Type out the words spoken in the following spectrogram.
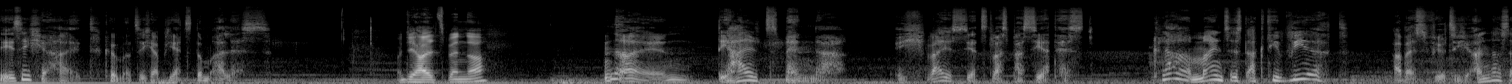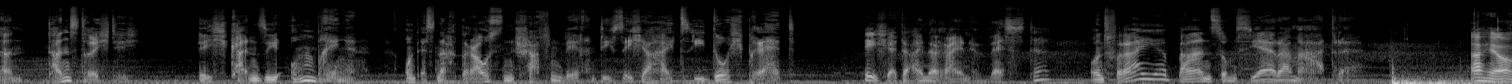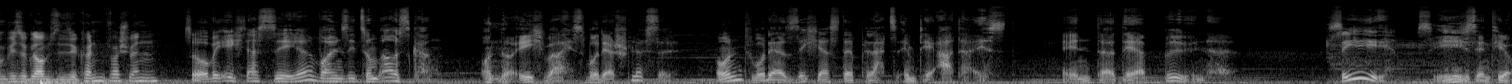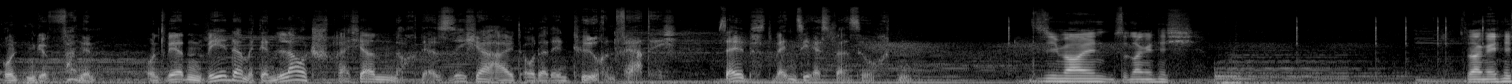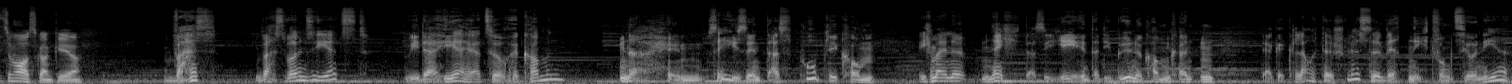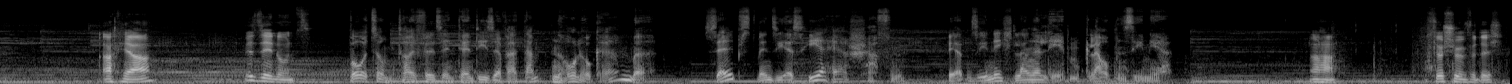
Die Sicherheit kümmert sich ab jetzt um alles. Und die Halsbänder? Nein, die Halsbänder. Ich weiß jetzt, was passiert ist. Klar, meins ist aktiviert. Aber es fühlt sich anders an. Tanzt richtig. Ich kann sie umbringen und es nach draußen schaffen, während die Sicherheit sie durchbrät. Ich hätte eine reine Weste und freie Bahn zum Sierra Madre. Ach ja, und wieso glauben Sie, Sie könnten verschwinden? So wie ich das sehe, wollen sie zum Ausgang. Und nur ich weiß, wo der Schlüssel und wo der sicherste Platz im Theater ist. Hinter der Bühne. Sie, Sie sind hier unten gefangen und werden weder mit den Lautsprechern noch der Sicherheit oder den Türen fertig. Selbst wenn Sie es versuchten. Sie meinen, solange ich nicht... Solange ich nicht zum Ausgang gehe. Was? Was wollen Sie jetzt? Wieder hierher zurückkommen? Nein, Sie sind das Publikum. Ich meine nicht, dass Sie je hinter die Bühne kommen könnten. Der geklaute Schlüssel wird nicht funktionieren. Ach ja? Wir sehen uns. Wo zum Teufel sind denn diese verdammten Hologramme? Selbst wenn Sie es hierher schaffen, werden Sie nicht lange leben, glauben Sie mir. Aha. Sehr schön für dich.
